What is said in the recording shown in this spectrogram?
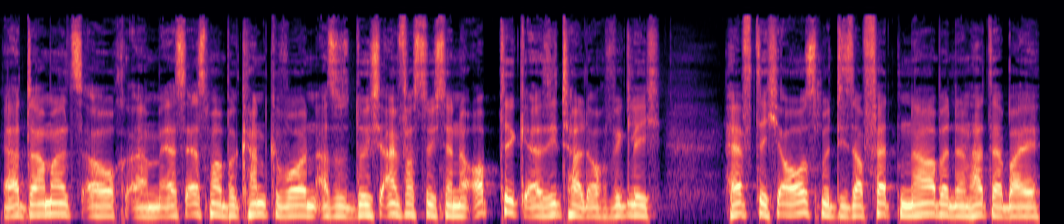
Er hat damals auch, ähm, er ist erstmal bekannt geworden, also durch, einfach durch seine Optik. Er sieht halt auch wirklich heftig aus mit dieser fetten Narbe. Dann hat er bei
